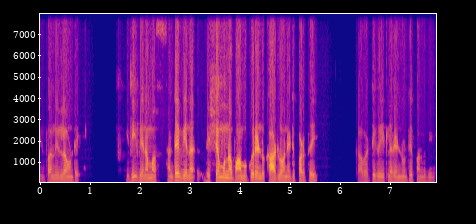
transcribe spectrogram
దీని పనులు ఇలా ఉంటాయి. ఇది వెనమస్ అంటే విన విషం ఉన్న పాముకు రెండు కాట్లు అనేటివి పడతాయి. కాబట్టి ఇట్లా రెండు ఉంటాయి పనులు దీని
